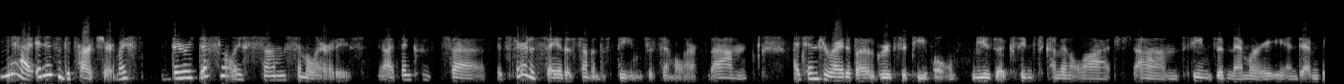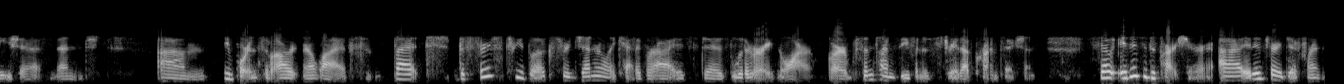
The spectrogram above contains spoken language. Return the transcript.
yeah, it is a departure. My, there are definitely some similarities. I think it's uh, it's fair to say that some of the themes are similar. Um, I tend to write about groups of people. Music seems to come in a lot. Um, themes of memory and amnesia and um, importance of art in our lives. But the first three books were generally categorized as literary noir, or sometimes even as straight up crime fiction. So it is a departure. Uh, it is very different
